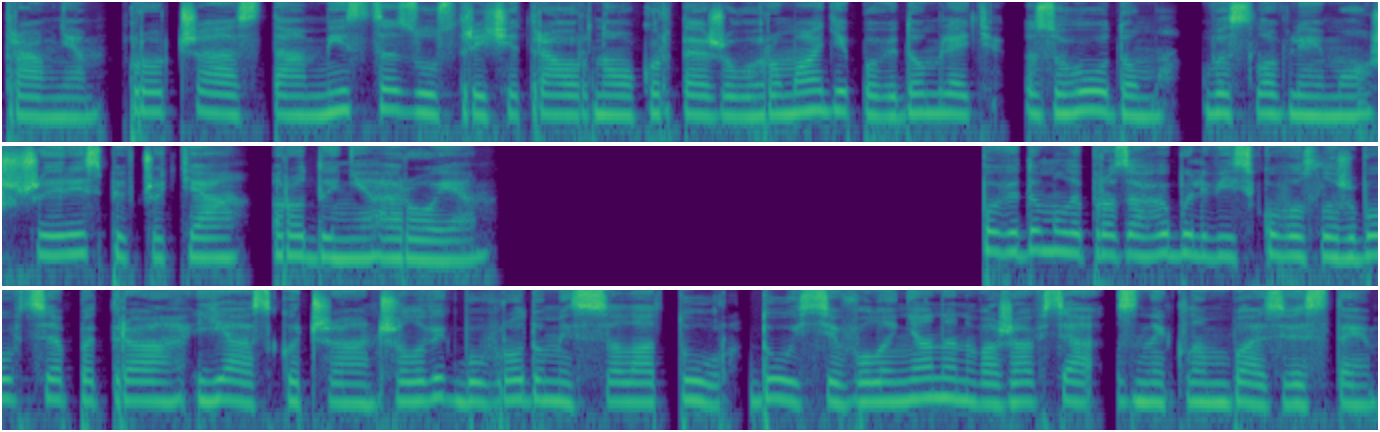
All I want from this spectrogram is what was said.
травня. Про час та місце зустрічі траурного кортежу в громаді повідомлять згодом. Висловлюємо щирі співчуття родині героя. Повідомили про загибель військовослужбовця Петра Яскоча. Чоловік був родом із села Тур. Досі волинянин вважався зниклим безвісти.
